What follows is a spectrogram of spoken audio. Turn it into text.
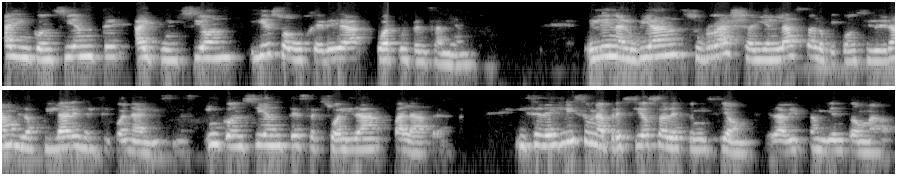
Hay inconsciente, hay pulsión, y eso agujerea cuerpo y pensamiento. Elena Lubián subraya y enlaza lo que consideramos los pilares del psicoanálisis, inconsciente, sexualidad, palabra. Y se desliza una preciosa definición, que David también tomaba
